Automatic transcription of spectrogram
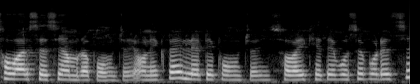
সবার শেষে আমরা পৌঁছাই। অনেকটাই লেটে পৌঁছাই। সবাই খেতে বসে পড়েছে।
